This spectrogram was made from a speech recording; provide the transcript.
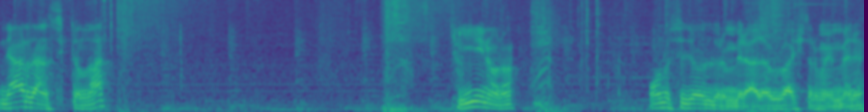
Nereden sıktın lan? Yiyin onu. Onu siz öldürün birader, uğraştırmayın beni.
